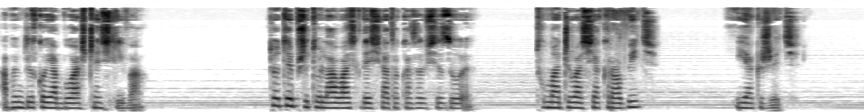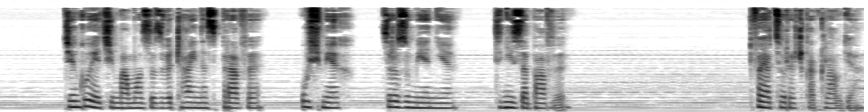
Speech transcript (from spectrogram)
abym tylko ja była szczęśliwa. To ty przytulałaś, gdy świat okazał się zły. Tłumaczyłaś, jak robić i jak żyć. Dziękuję ci, mamo, za zwyczajne sprawy, uśmiech, zrozumienie, dni zabawy. Twoja córeczka Klaudia.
